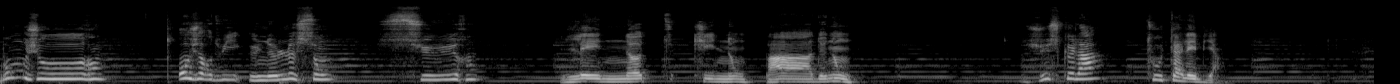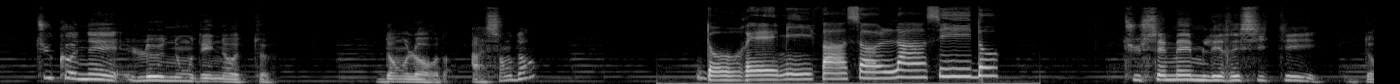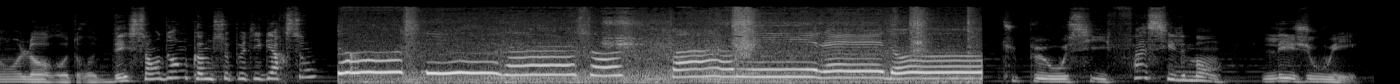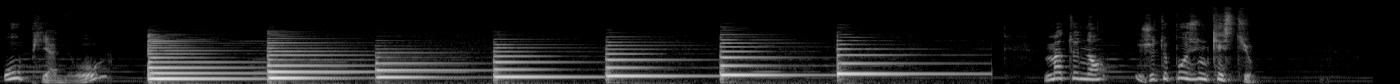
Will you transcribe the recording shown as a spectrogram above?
Bonjour. Aujourd'hui, une leçon sur les notes qui n'ont pas de nom. Jusque-là, tout allait bien. Tu connais le nom des notes dans l'ordre ascendant? Do, ré, mi, fa, sol, la, si, do. Tu sais même les réciter dans l'ordre descendant comme ce petit garçon. Tu peux aussi facilement les jouer au piano. Maintenant, je te pose une question.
